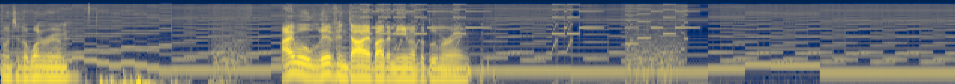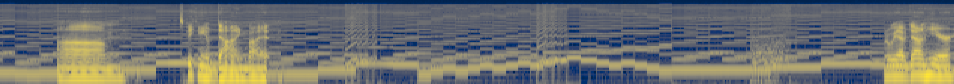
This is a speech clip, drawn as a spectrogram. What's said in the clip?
Go into the one room. I will live and die by the meme of the boomerang. Speaking of dying by it. What do we have down here?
